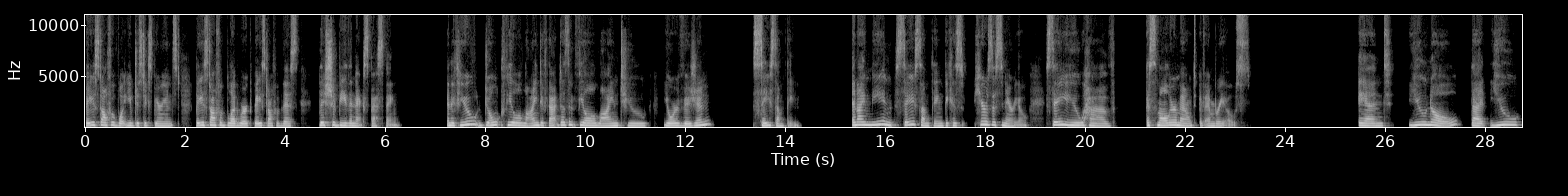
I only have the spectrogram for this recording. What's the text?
based off of what you've just experienced, based off of blood work, based off of this, this should be the next best thing. And if you don't feel aligned, if that doesn't feel aligned to your vision, say something. And I mean, say something because here's the scenario say you have a smaller amount of embryos, and you know that you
